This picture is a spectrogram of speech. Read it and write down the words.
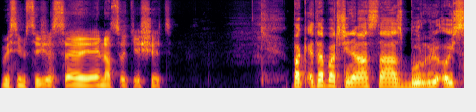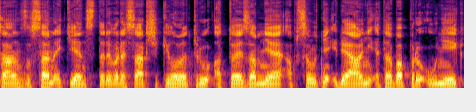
myslím si, že se je na co těšit. Pak etapa 13. z Bourg de Oisans do San Etienne 193 km a to je za mě absolutně ideální etapa pro únik.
